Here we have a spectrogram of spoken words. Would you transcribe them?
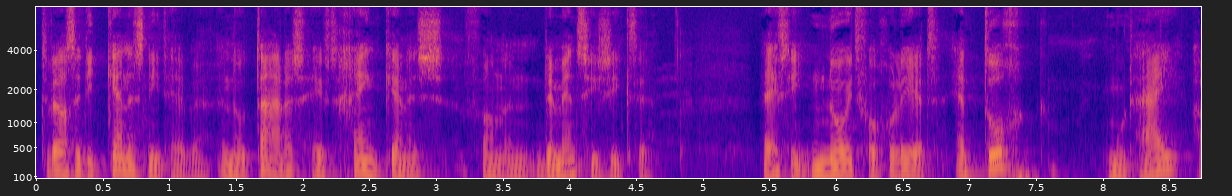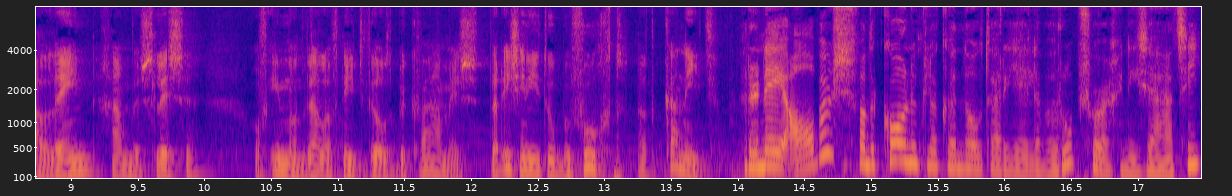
Terwijl ze die kennis niet hebben. Een notaris heeft geen kennis van een dementieziekte. Daar heeft hij nooit voor geleerd. En toch moet hij alleen gaan beslissen of iemand wel of niet wilsbekwaam is. Daar is hij niet toe bevoegd. Dat kan niet. René Albers van de Koninklijke Notariële Beroepsorganisatie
